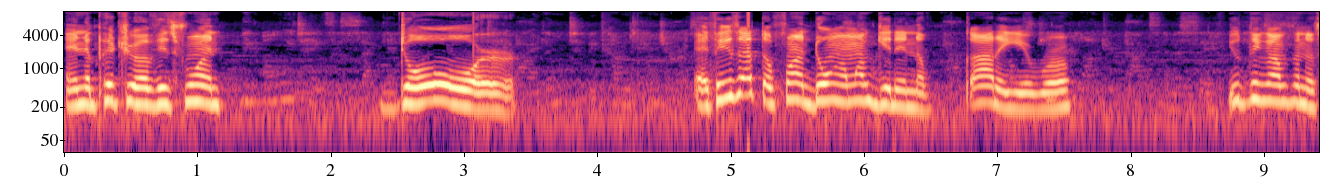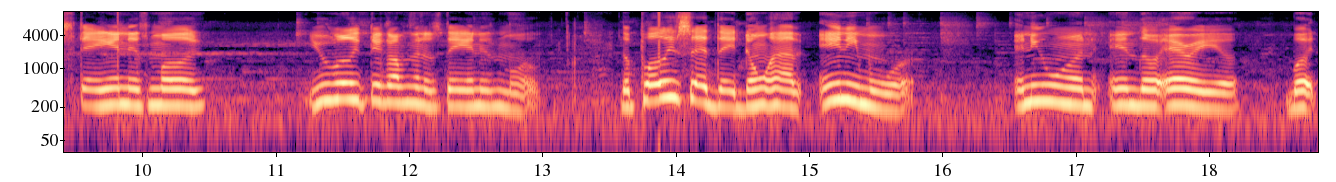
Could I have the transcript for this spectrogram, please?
and a picture of his front door. If he's at the front door, I'm gonna get in the out of here, bro. You think I'm gonna stay in this mud? You really think I'm gonna stay in this mud? The police said they don't have any more anyone in the area, but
